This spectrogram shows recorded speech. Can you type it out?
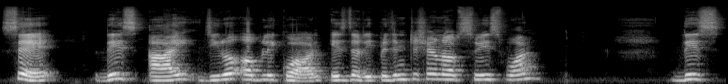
Say this I 0 oblique 1 is the representation of switch 1. This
